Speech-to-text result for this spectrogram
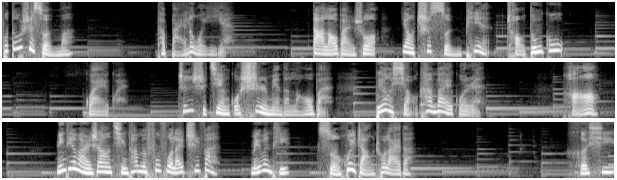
不都是笋吗？”他白了我一眼。大老板说要吃笋片炒冬菇。乖乖，真是见过世面的老板，不要小看外国人。好，明天晚上请他们夫妇来吃饭，没问题。笋会长出来的。荷西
